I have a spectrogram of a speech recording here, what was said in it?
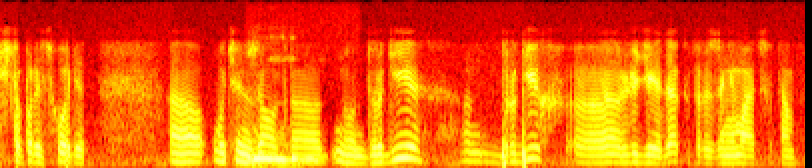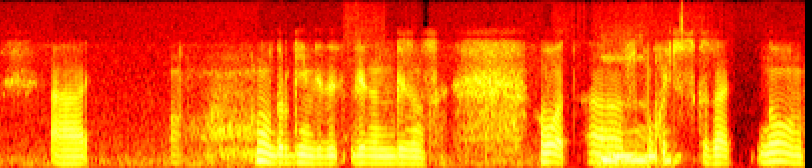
что происходит. А, очень жалко ну, другие, других э, людей, да, которые занимаются там э, ну, другим видом, видом бизнеса. Вот, э, что хочется сказать. Ну,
